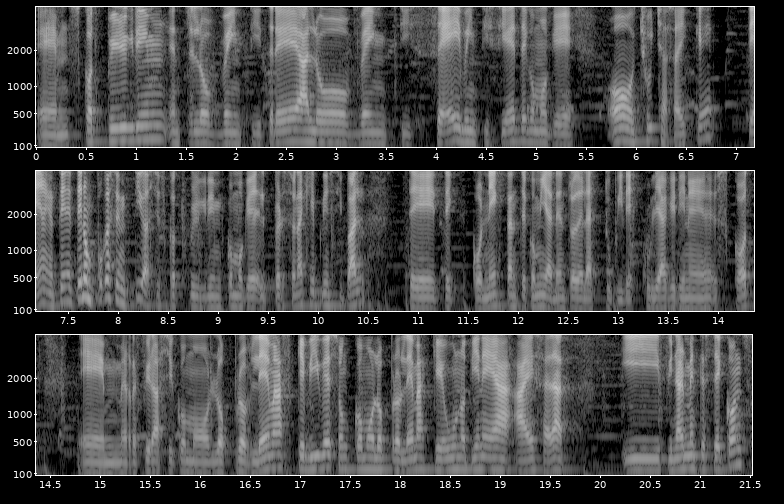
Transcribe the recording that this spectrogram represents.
Eh, Scott Pilgrim entre los 23 a los 26, 27, como que, oh, chucha, ¿sabes qué? Tiene, tiene, tiene un poco de sentido así Scott Pilgrim, como que el personaje principal te, te conecta, entre comillas, dentro de la estupidez culia que tiene Scott. Eh, me refiero así como los problemas que vive son como los problemas que uno tiene a, a esa edad. Y finalmente Seconds,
